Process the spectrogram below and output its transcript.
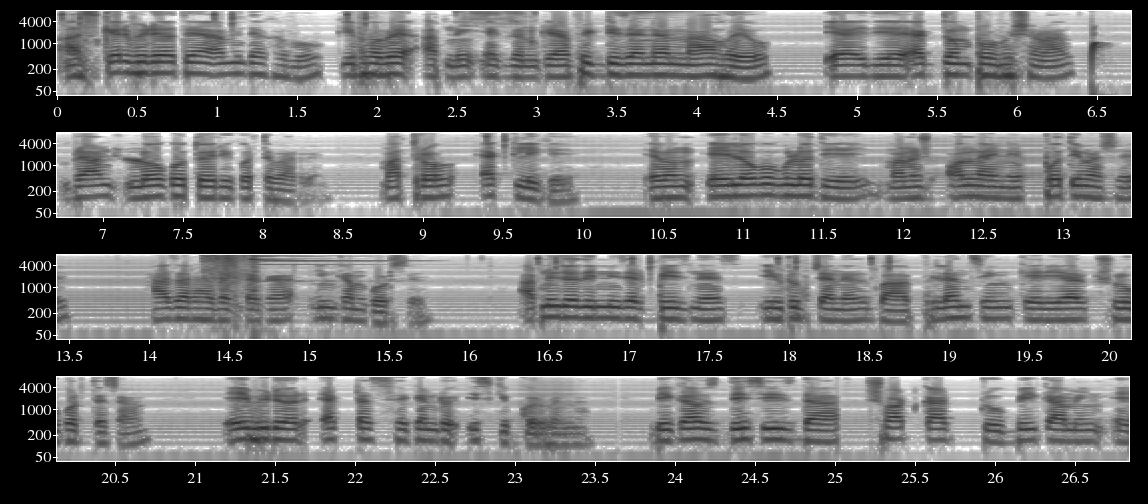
আজকের ভিডিওতে আমি দেখাবো কীভাবে আপনি একজন গ্রাফিক ডিজাইনার না হয়েও এআই দিয়ে একদম প্রফেশনাল ব্র্যান্ড লোগো তৈরি করতে পারবেন, মাত্র এক ক্লিকে এবং এই লোগোগুলো দিয়েই মানুষ অনলাইনে প্রতি মাসে হাজার হাজার টাকা ইনকাম করছে। আপনি যদি নিজের বিজনেস ইউটিউব চ্যানেল বা ফ্রিল্যান্সিং কেরিয়ার শুরু করতে চান, এই ভিডিওর একটা সেকেন্ডও স্কিপ করবেন না। Is the shortcut to becoming a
